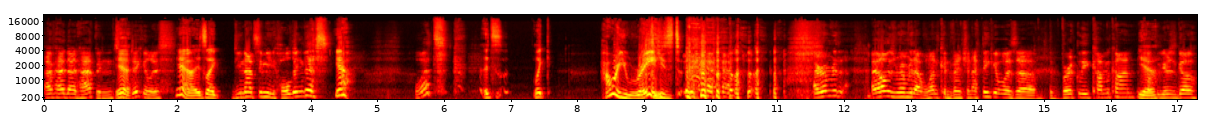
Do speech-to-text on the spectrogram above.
I've had that happen. It's Yeah. ridiculous. Yeah, it's like, Do you not see me holding this? yeah, What? it's like, how are you raised? I remember. Th- I always remember that one convention. I think it was uh, the Berkeley Comic Con a Yeah. couple years ago.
